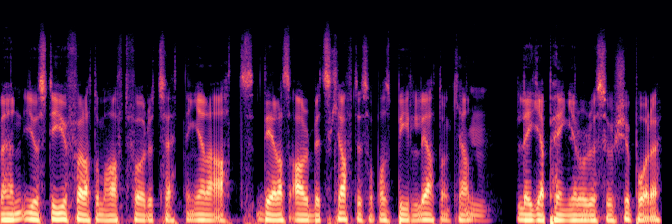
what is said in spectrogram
Men just det är ju för att de har haft förutsättningarna att deras arbetskraft är så pass billig att de kan Mm. lägga pengar och resurser på det.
